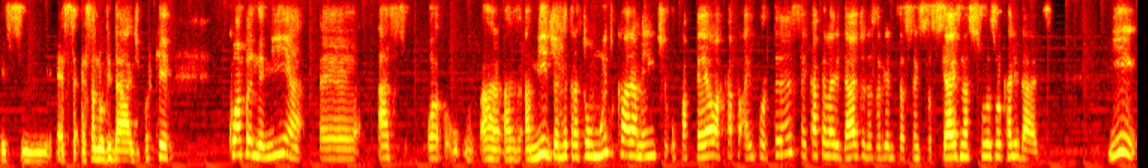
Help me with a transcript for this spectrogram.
esse, essa, essa novidade, porque com a pandemia, é, as, a, a, a, mídia retratou muito claramente o papel, a, a, importância e capilaridade das organizações sociais nas suas localidades. E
